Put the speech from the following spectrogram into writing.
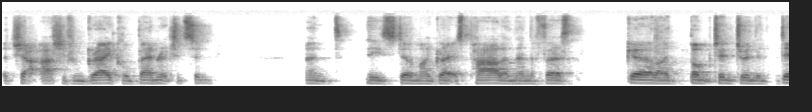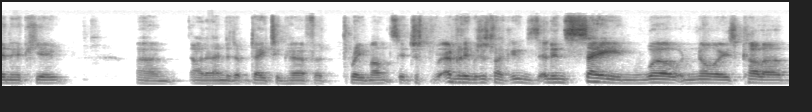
a chap actually from Grey called Ben Richardson. And he's still my greatest pal. And then the first girl I bumped into in the dinner queue um, I ended up dating her for three months. It just everything was just like an insane world, noise, color,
